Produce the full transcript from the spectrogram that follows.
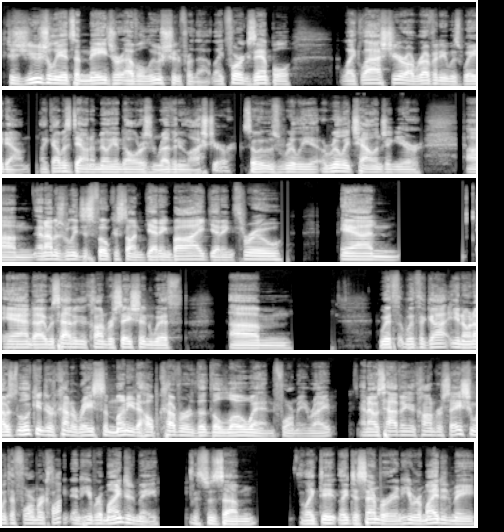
because usually it's a major evolution for that. Like for example, like last year our revenue was way down. Like I was down a million dollars in revenue last year. So it was really a really challenging year. Um, and I was really just focused on getting by, getting through. And and I was having a conversation with um, with with a guy, you know, and I was looking to kind of raise some money to help cover the the low end for me, right? And I was having a conversation with a former client, and he reminded me this was um like de- late December, and he reminded me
